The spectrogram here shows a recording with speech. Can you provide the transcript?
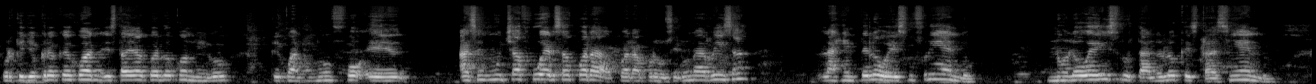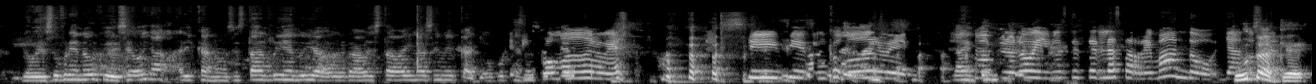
porque yo creo que Juan está de acuerdo conmigo que cuando uno eh, hace mucha fuerza para, para producir una risa, la gente lo ve sufriendo, no lo ve disfrutando lo que está haciendo lo ve sufriendo porque dice, oiga, Arica, no se están riendo y ahora esta vaina se me cayó porque es incómodo de ver. sí, sí, es incómodo de ver. No, pero lo ve y uno se la está remando. Ya Puta, ¿qué,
